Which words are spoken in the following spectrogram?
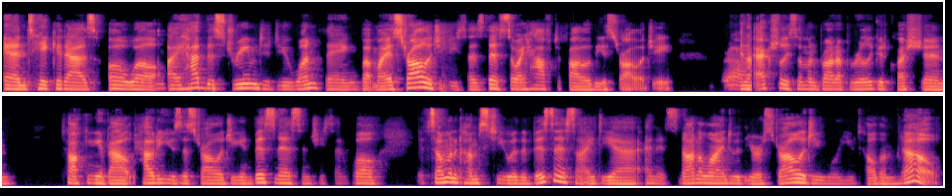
and take it as oh well mm-hmm. I had this dream to do one thing but my astrology says this so I have to follow the astrology Right. And actually, someone brought up a really good question talking about how to use astrology in business. And she said, Well, if someone comes to you with a business idea and it's not aligned with your astrology, will you tell them no?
